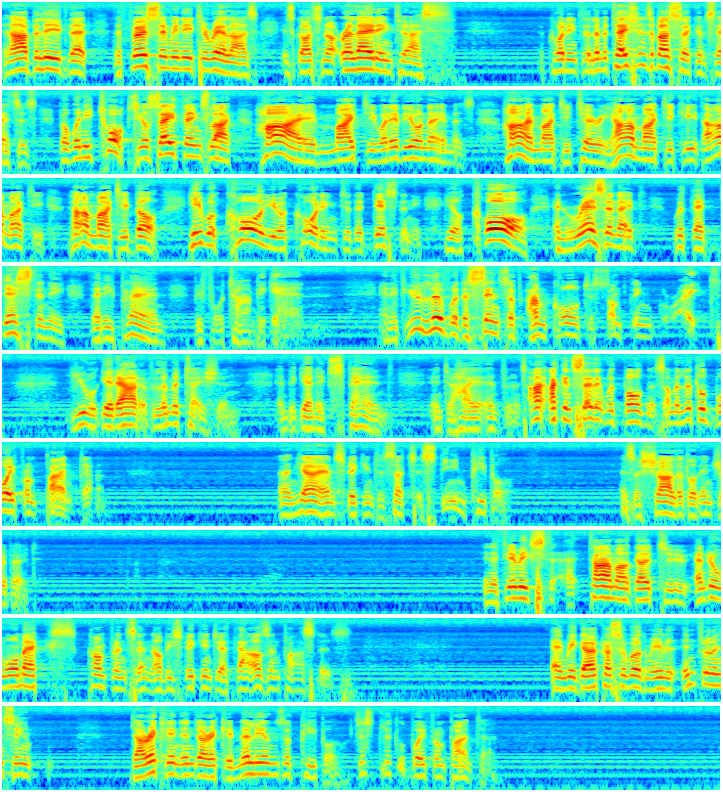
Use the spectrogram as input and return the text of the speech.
And I believe that the first thing we need to realize is God's not relating to us according to the limitations of our circumstances. But when he talks, he'll say things like, Hi, mighty, whatever your name is. Hi, mighty Terry. Hi, mighty Keith. Hi, mighty, hi, mighty Bill. He will call you according to the destiny. He'll call and resonate with that destiny that he planned before time began. And if you live with a sense of, I'm called to something great, you will get out of limitation and begin to expand into higher influence. I, I can say that with boldness. I'm a little boy from Pinetown. And here I am speaking to such esteemed people as a shy little introvert. In a few weeks' uh, time, I'll go to Andrew Wommack's conference and I'll be speaking to a thousand pastors. And we go across the world and we're influencing directly and indirectly millions of people. Just little boy from Pinetown.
